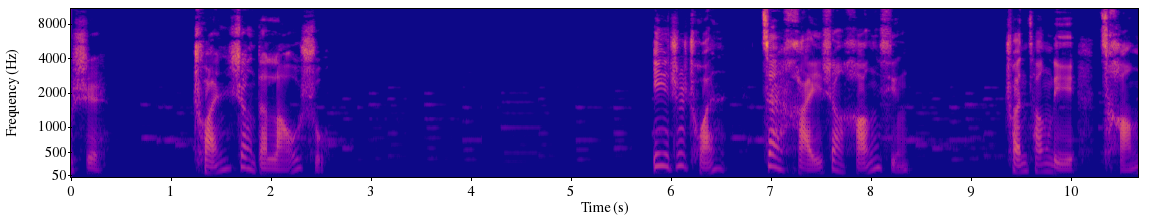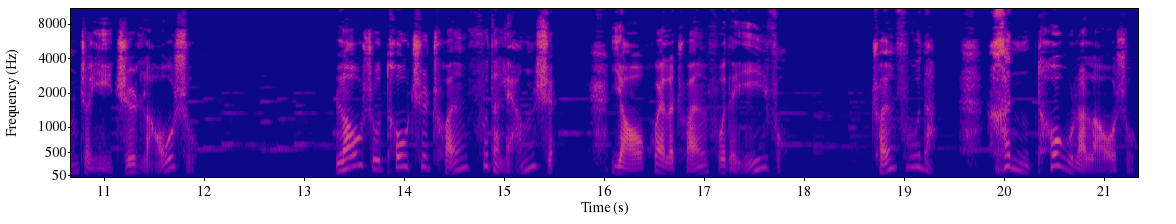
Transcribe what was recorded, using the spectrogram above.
事：船上的老鼠。一只船在海上航行，船舱里藏着一只老鼠。老鼠偷吃船夫的粮食，咬坏了船夫的衣服。船夫呢，恨透了老鼠，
